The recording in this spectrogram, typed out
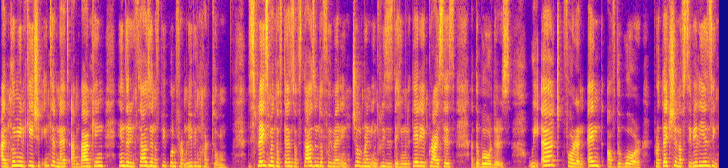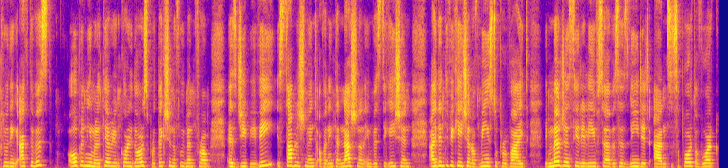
and communication, internet, and banking, hindering thousands of people from leaving Khartoum. Displacement of tens of thousands of women and children increases the humanitarian crisis at the borders. We urge for an end of the war, protection of civilians, including activists, open humanitarian corridors, protection of women from SGBV, establishment of an international investigation, identification of means to provide emergency relief services needed, and support of work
